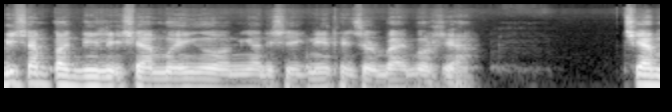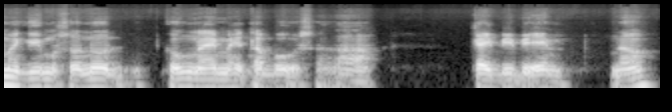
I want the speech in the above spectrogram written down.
bisan pag dili siya moingon nga designated survivor siya, siya magyud mosunod kung naay mahitabo sa kay BBM, no?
